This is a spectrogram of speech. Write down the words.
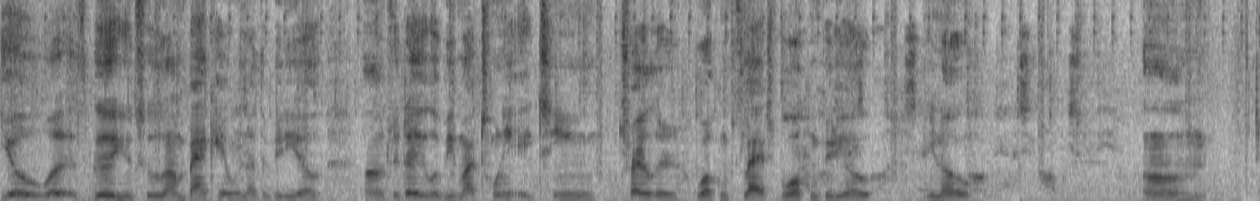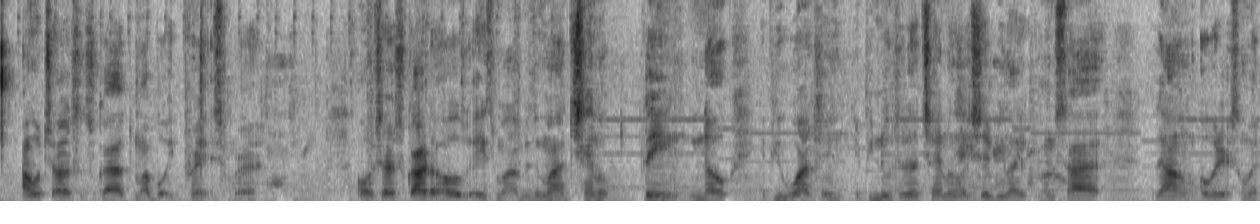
Yo, what is good YouTube? I'm back here with another video. Um, today will be my 2018 trailer welcome slash welcome video. You know, um, I want y'all to subscribe to my boy Prince, bruh. I want y'all to subscribe to the whole Ace Mob. This is my channel thing, you know. If you're watching, if you're new to the channel, it should be like on the side down over there somewhere.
